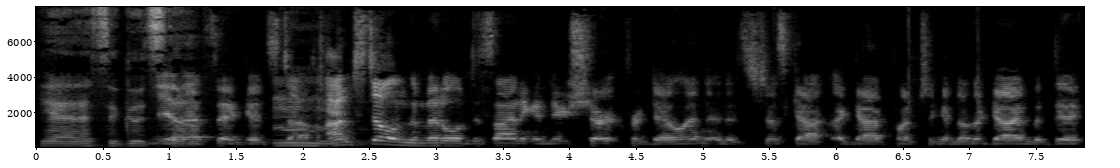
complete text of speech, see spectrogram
Yeah, that's the good stuff. Yeah, that's it. Good stuff. Mm. I'm still in the middle of designing a new shirt for Dylan, and it's just got a guy punching another guy in the dick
